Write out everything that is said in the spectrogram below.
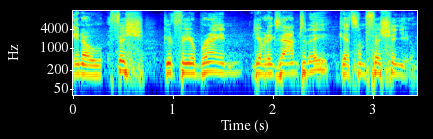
You know, fish good for your brain. You have an exam today. Get some fish in you.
